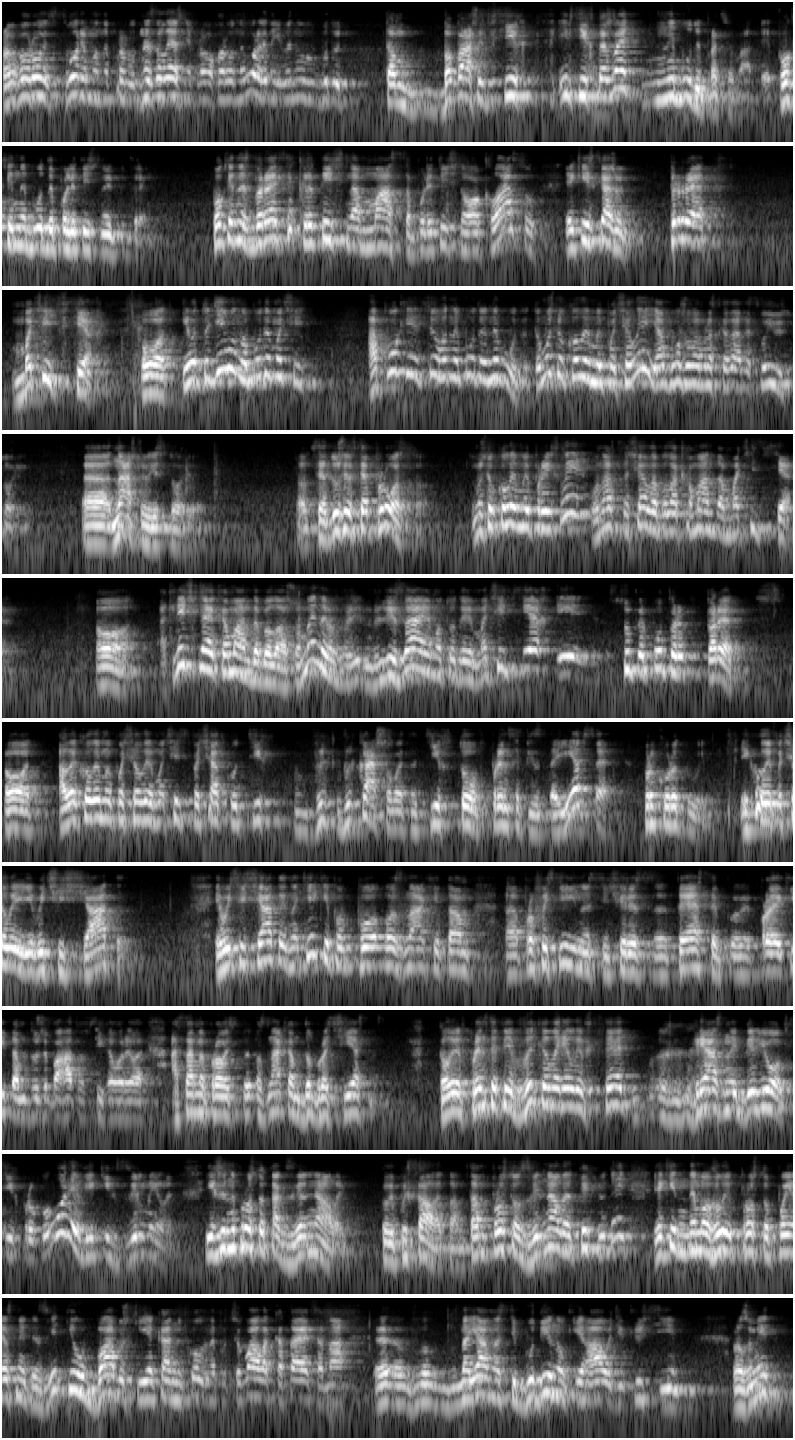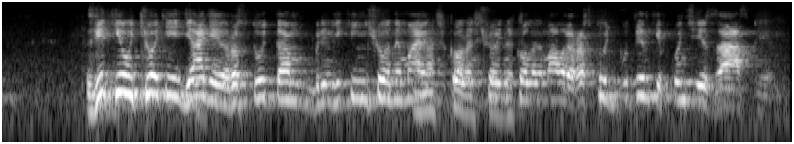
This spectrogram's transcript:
правоохоронці створимо незалежні правоохоронні органи, і вони будуть там бабашити всіх і всіх нажать, не буде працювати, поки не буде політичної підтримки. Поки не збереться критична маса політичного класу, які скажуть вперед, мочіть всіх. От. І от тоді воно буде мочити. А поки цього не буде, не буде. Тому що коли ми почали, я можу вам розказати свою історію, е, нашу історію. Це дуже все просто. Тому що коли ми прийшли, у нас спочатку була команда мочить всіх. О, отлична команда була, що ми не влізаємо туди, мочить всіх і супер-пупер вперед. От. Але коли ми почали мочити спочатку тих, викашувати тих, хто в принципі здає все в прокуратурі, і коли почали її вичищати, і вичищати не тільки по, по ознаки там е, професійності через е, тести, про які там дуже багато всі говорили, а саме про ознакам доброчесності. Коли, в принципі, виковиряли все грязне білье всіх прокурорів, яких звільнили, їх же не просто так звільняли, коли писали там. Там просто звільняли тих людей, які не могли просто пояснити, звідки у бабушки, яка ніколи не працювала, катається на е, в, наявності будинок і Audi Q7. Розумієте? Звідки у тьоті і дяді ростуть там, блін, які нічого не мають, ніколи, що нічого ніколи не мали, ростуть будинки в кончі заспі.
